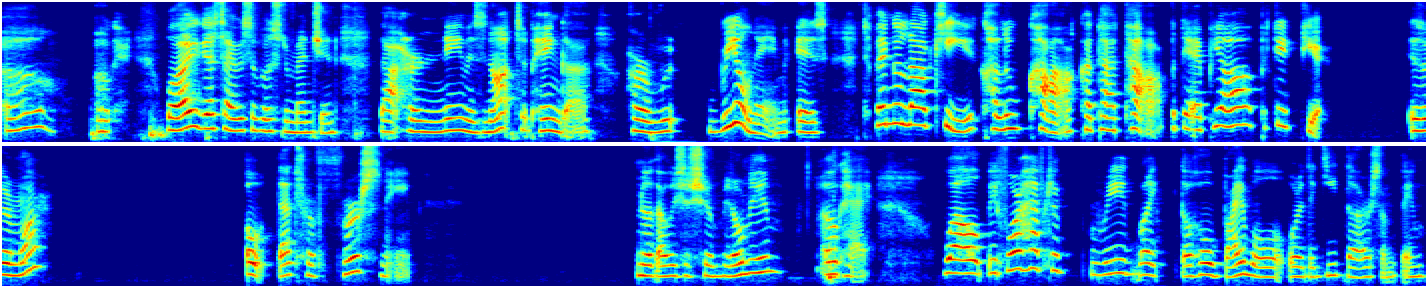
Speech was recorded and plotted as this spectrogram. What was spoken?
Oh, okay. Well, I guess I was supposed to mention that her name is not Topanga. Her re- real name is Topanga Laki Kaluka Katata Patepia Patepia. Is there more? Oh, that's her first name. No, that was just her middle name? Okay. Well, before I have to read like the whole Bible or the Gita or something,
